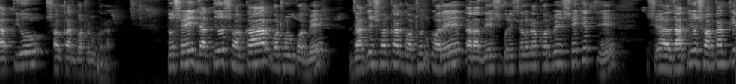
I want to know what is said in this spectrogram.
জাতীয় সরকার গঠন করার। তো সেই জাতীয় সরকার গঠন করবে, জাতীয় সরকার গঠন করে তারা দেশ পরিচালনা করবে, সেক্ষেত্রে জাতীয় সরকারকে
